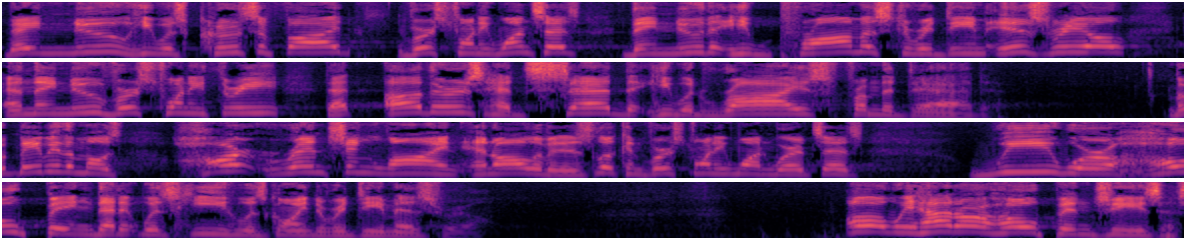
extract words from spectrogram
they knew he was crucified. Verse 21 says, they knew that he promised to redeem Israel. And they knew, verse 23, that others had said that he would rise from the dead. But maybe the most heart wrenching line in all of it is look in verse 21 where it says, we were hoping that it was He who was going to redeem Israel. Oh, we had our hope in Jesus.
